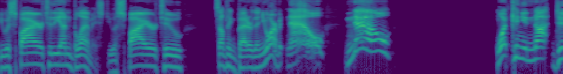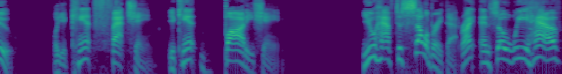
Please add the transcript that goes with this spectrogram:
You aspire to the unblemished. You aspire to something better than you are. But now, now, what can you not do? Well, you can't fat shame. You can't body shame. You have to celebrate that, right? And so we have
